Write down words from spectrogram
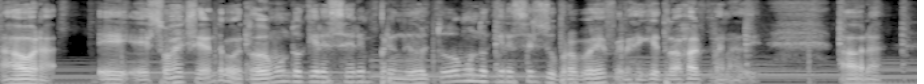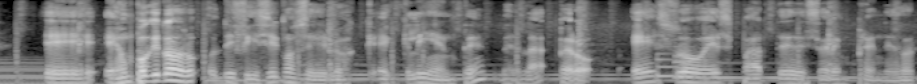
Ahora, eh, eso es excelente porque todo el mundo quiere ser emprendedor, todo el mundo quiere ser su propio jefe, no hay que trabajar para nadie. Ahora, eh, es un poquito difícil conseguir los clientes, ¿verdad? Pero eso es parte de ser emprendedor.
